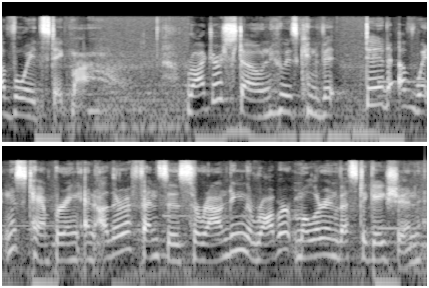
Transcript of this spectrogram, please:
avoid stigma. Roger Stone, who is convicted of witness tampering and other offenses surrounding the Robert Mueller investigation,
